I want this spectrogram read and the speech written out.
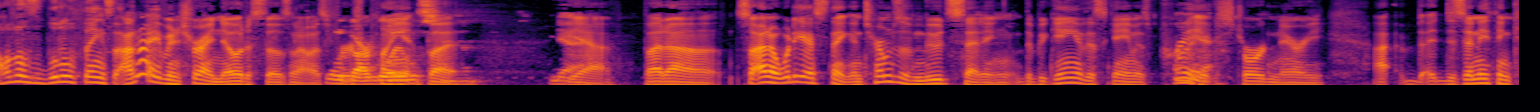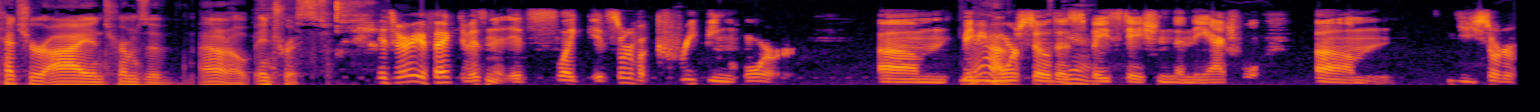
all those little things i'm not even sure i noticed those when i was Little first playing it but yeah. yeah. but uh so i don't know what do you guys think in terms of mood setting the beginning of this game is pretty Oh, yeah. extraordinary uh, does anything catch your eye in terms of i don't know interest it's very effective, isn't it? It's like it's sort of a creeping horror. Um, maybe Yeah. more so the Yeah. space station than the actual. Um, you sort of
